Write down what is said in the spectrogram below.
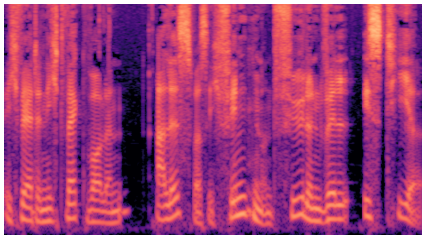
Ich werde nicht weg wollen. Alles, was ich finden und fühlen will, ist hier.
